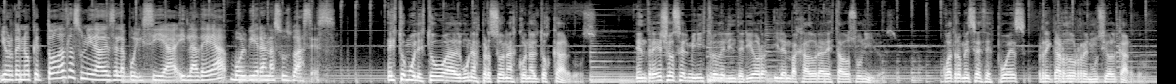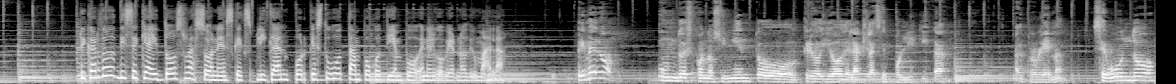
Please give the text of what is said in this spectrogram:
y ordenó que todas las unidades de la policía y la DEA volvieran a sus bases. Esto molestó a algunas personas con altos cargos, entre ellos el ministro del Interior y la embajadora de Estados Unidos. Cuatro meses después, Ricardo renunció al cargo. Ricardo dice que hay dos razones que explican por qué estuvo tan poco tiempo en el gobierno de Humala. Primero, un desconocimiento, creo yo, de la clase política al problema. Segundo,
